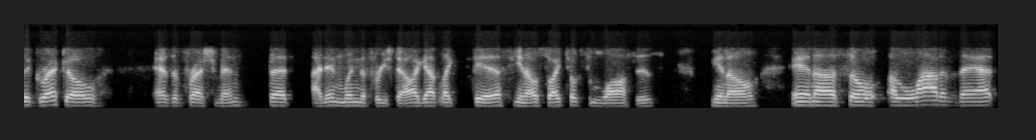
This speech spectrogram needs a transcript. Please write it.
the Greco as a freshman, but I didn't win the freestyle. I got like fifth, you know, so I took some losses, you know, and uh, so a lot of that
